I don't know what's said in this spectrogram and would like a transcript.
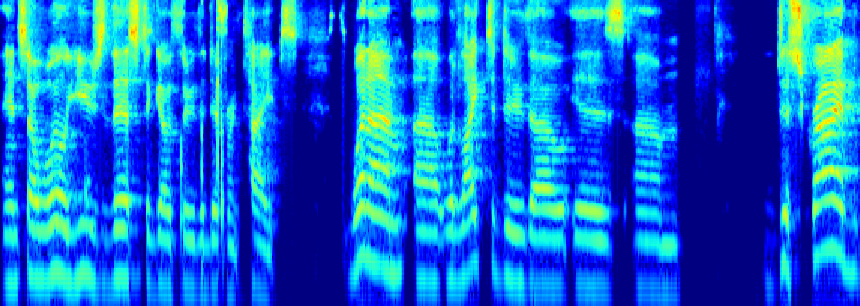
and so we'll use this to go through the different types. What I uh, would like to do, though, is um, describe,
